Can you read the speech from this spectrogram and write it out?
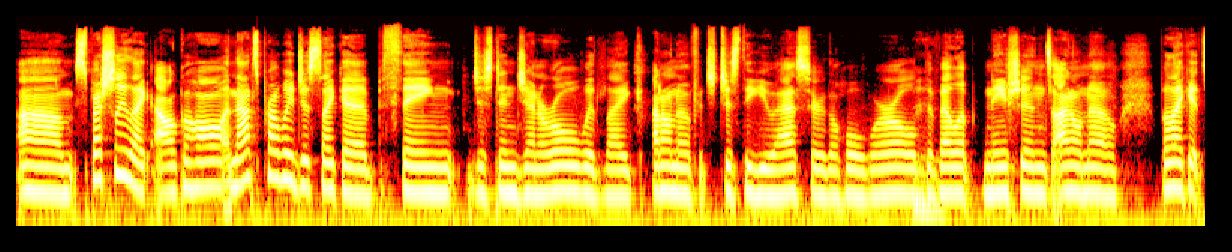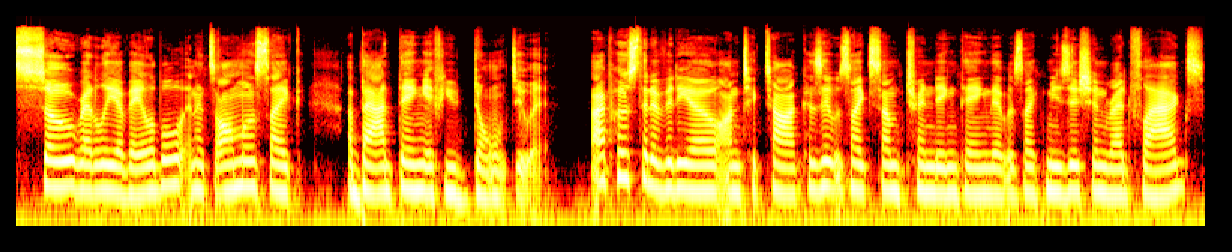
um, especially like alcohol and that's probably just like a thing just in general with like i don't know if it's just the us or the whole world developed nations i don't know but like it's so readily available and it's almost like a bad thing if you don't do it. I posted a video on tiktok because it was like some trending thing that was like musician red flags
